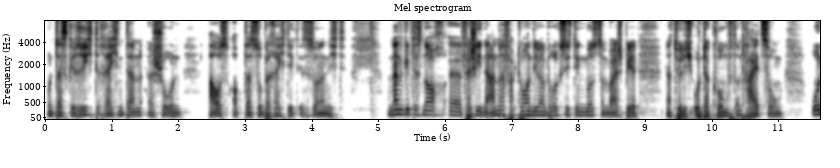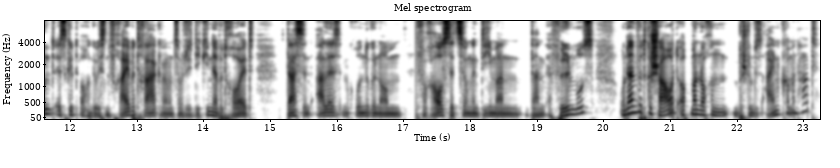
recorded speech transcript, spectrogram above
und das Gericht rechnet dann äh, schon aus, ob das so berechtigt ist oder nicht. Und dann gibt es noch äh, verschiedene andere Faktoren, die man berücksichtigen muss, zum Beispiel natürlich Unterkunft und Heizung. Und es gibt auch einen gewissen Freibetrag, wenn man zum Beispiel die Kinder betreut. Das sind alles im Grunde genommen Voraussetzungen, die man dann erfüllen muss. Und dann wird geschaut, ob man noch ein bestimmtes Einkommen hat,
